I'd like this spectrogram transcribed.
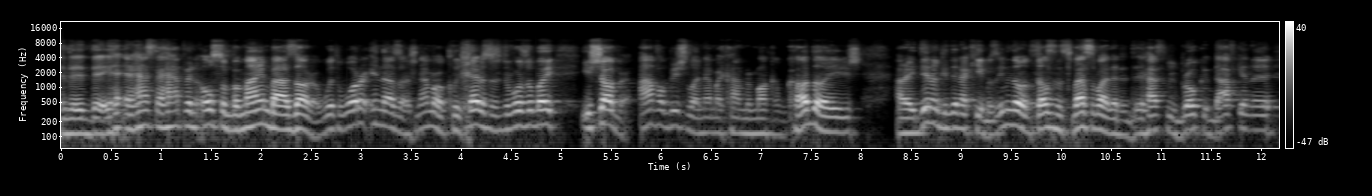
the, the, it has to happen also b'mayim ba'azara with water in the azara. Klicheres is by yishaver. Nemar kan b'makam kadosh. Even though it doesn't specify that it, has to be broken dafka in the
